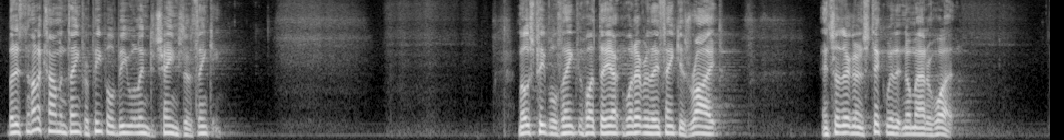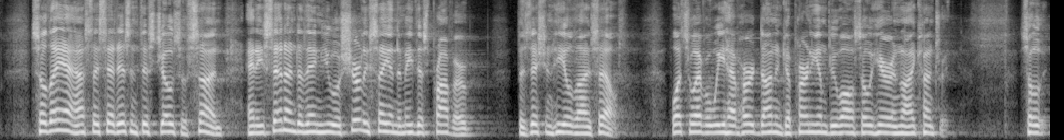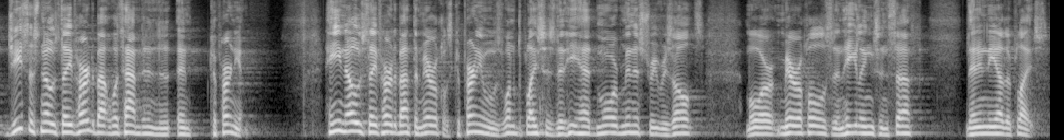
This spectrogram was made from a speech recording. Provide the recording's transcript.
but it's not a common thing for people to be willing to change their thinking. Most people think what they, whatever they think is right and so they're going to stick with it no matter what. So they asked, they said, Isn't this Joseph's son? And he said unto them, You will surely say unto me this proverb, Physician, heal thyself. Whatsoever we have heard done in Capernaum, do also here in thy country. So Jesus knows they've heard about what's happening in, in Capernaum. He knows they've heard about the miracles. Capernaum was one of the places that he had more ministry results, more miracles and healings and stuff than any other place.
